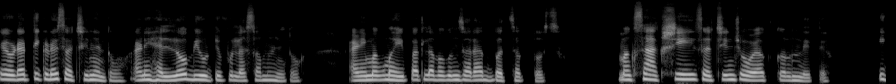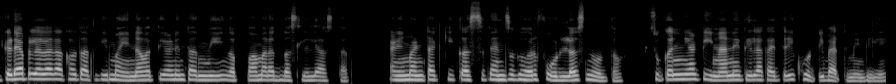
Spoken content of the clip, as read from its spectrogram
तेवढ्यात तिकडे सचिन येतो आणि हॅलो ब्युटिफुल असं म्हणतो आणि मग महिपतला बघून जरा बचकतोच. मग साक्षी सचिनची ओळख करून देते. इकडे आपल्याला दाखवतात की मैनावती आणि तन्वी गप्पा मारत बसलेले असतात आणि म्हणतात की कसं त्यांचं घर फोडलंच नव्हतं. सुकन्या टीनाने तिला काहीतरी खोटी बातमी दिली.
